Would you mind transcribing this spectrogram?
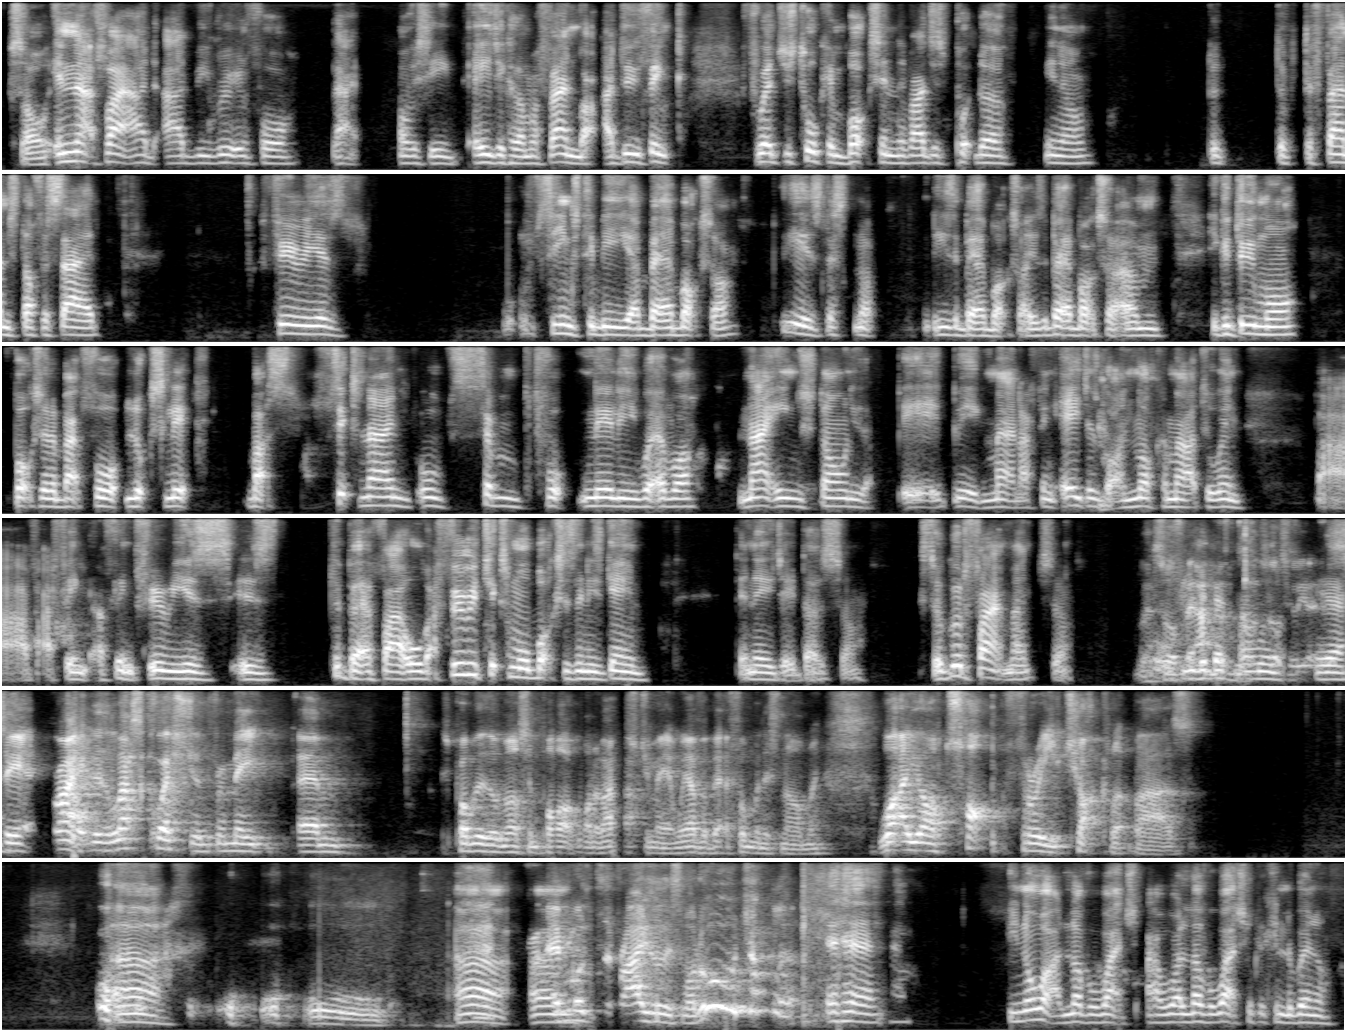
So in that fight, I'd I'd be rooting for like obviously AJ because I'm a fan. But I do think if we're just talking boxing, if I just put the, you know, the the, the fan stuff aside, Fury is seems to be a better boxer. He is. Let's not. He's a better boxer. He's a better boxer. Um, he could do more. Boxer the back foot, looks slick. But six nine or seven foot, nearly whatever. Nineteen stone. He's a big, big man. I think AJ's got to knock him out to win. But I, I think I think Fury is is the better fighter. Over Fury ticks more boxes in his game than AJ does. So it's a good fight, man. So Let's hope the best man wins. Yeah. See it. Right. There's a last question from me. Um, it's probably the most important one I've asked you, mate. And we have a bit of fun with this normally. What are your top three chocolate bars? Uh, uh, um, Everyone's surprised with this one. Oh, chocolate. you know what? I love a white. I love a white chocolate Kinder Bueno.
